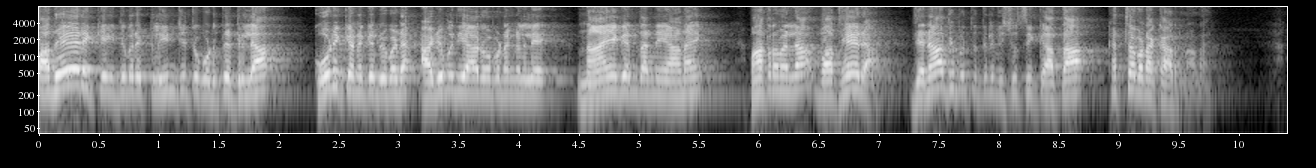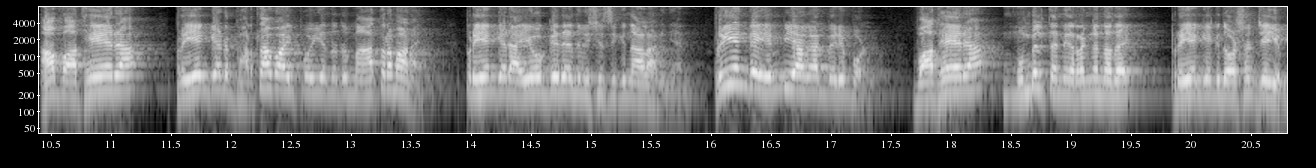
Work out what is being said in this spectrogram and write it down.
വധേരയ്ക്ക് ഇതുവരെ ക്ലീൻ ചിറ്റ് കൊടുത്തിട്ടില്ല. കോടിക്കണക്കിന് രൂപയുടെ അഴിമതി ആരോപണങ്ങളിലെ നായകൻ തന്നെയാണ്. മാത്രമല്ല വധേര ജനാധിപത്യത്തിൽ വിശ്വസിക്കാത്ത കച്ചവടക്കാരനാണ്. ആ വധേര പ്രിയങ്കയുടെ ഭർത്താവായി പോയി എന്നത് മാത്രമാണ് പ്രിയങ്കയുടെ അയോഗ്യത എന്ന് വിശ്വസിക്കുന്ന ആളാണ് ഞാൻ. പ്രിയങ്ക എം ആകാൻ വരുമ്പോൾ വധേര മുമ്പിൽ തന്നെ ഇറങ്ങുന്നത് പ്രിയങ്കയ്ക്ക് ദോഷം ചെയ്യും.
